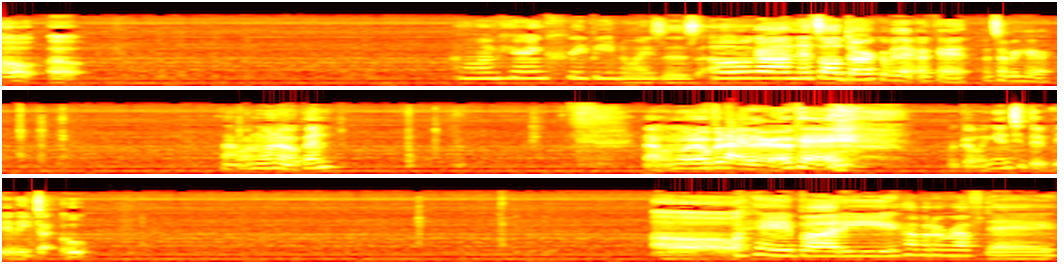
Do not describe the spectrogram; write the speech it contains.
Oh, oh. Oh, I'm hearing creepy noises. Oh god, and it's all dark over there. Okay, what's over here? That one won't open. That one won't open either. Okay. We're going into the really dark... Oh. Oh, hey buddy. Having a rough day?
